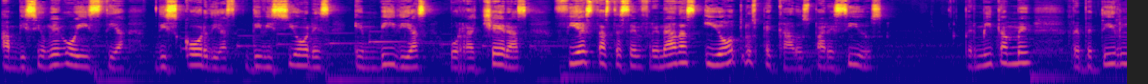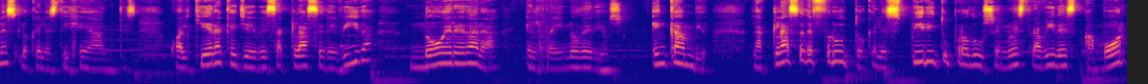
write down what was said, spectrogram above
ambición egoísta, discordias, divisiones, envidias, borracheras, fiestas desenfrenadas y otros pecados parecidos. Permítanme repetirles lo que les dije antes. Cualquiera que lleve esa clase de vida no heredará el reino de Dios. En cambio, la clase de fruto que el Espíritu produce en nuestra vida es amor,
